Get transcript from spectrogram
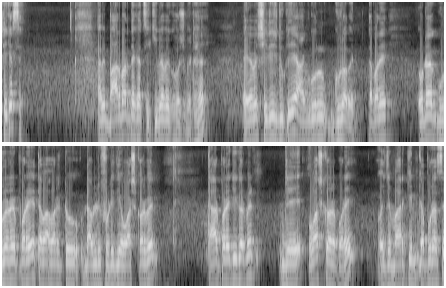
ঠিক আছে? আমি বারবার দেখাচ্ছি কীভাবে ঘষবেন হ্যাঁ? এইভাবে সিরিজ ঢুকিয়ে আঙ্গুল ঘুরাবেন। তারপরে ওটা ঘুরানোর পরে তারপর আবার একটু ডাব্লিউ ফোর্টি দিয়ে ওয়াশ করবেন। তারপরে কি করবেন, যে ওয়াশ করার পরে ওই যে মার্কিন কাপড় আছে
